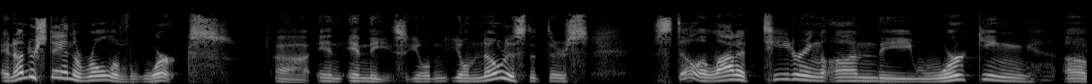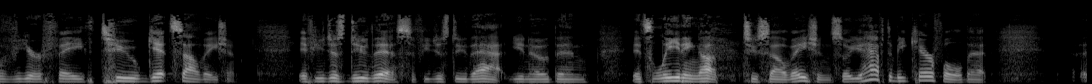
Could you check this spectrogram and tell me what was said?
and understand the role of works, uh, in, in these. You'll, you'll notice that there's still a lot of teetering on the working of your faith to get salvation. If you just do this, if you just do that, you know, then it's leading up to salvation. So you have to be careful that, uh,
